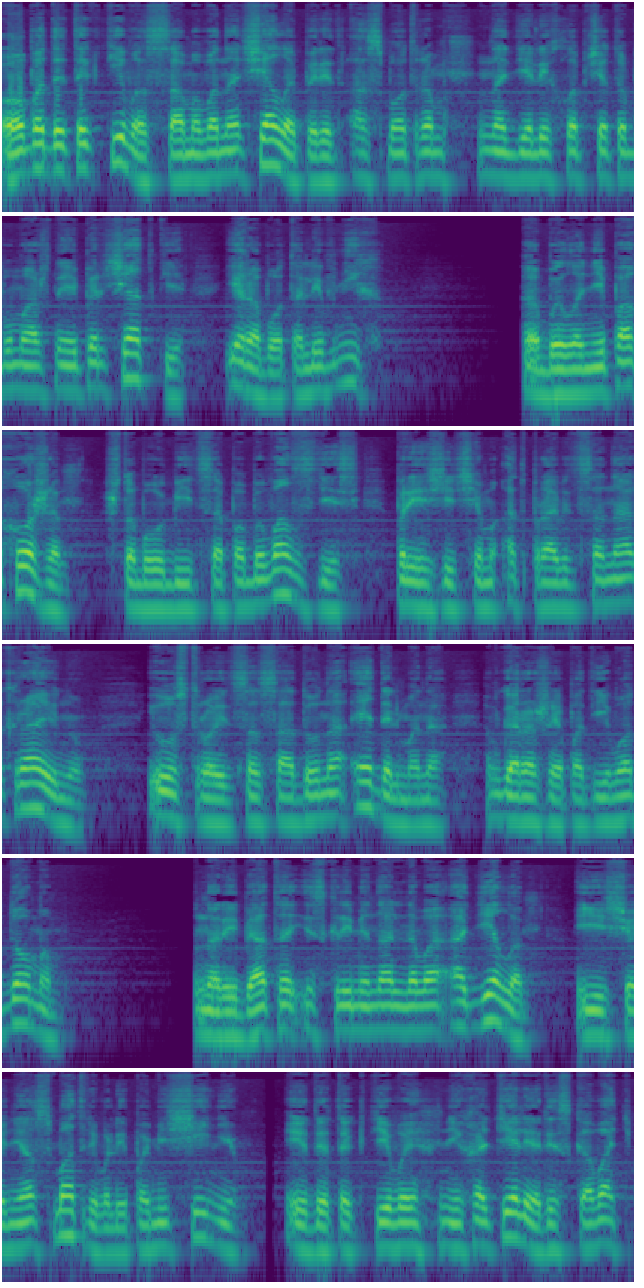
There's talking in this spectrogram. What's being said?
Оба детектива с самого начала перед осмотром надели хлопчатобумажные перчатки и работали в них. Было не похоже, чтобы убийца побывал здесь, прежде чем отправиться на окраину и устроиться саду на Эдельмана в гараже под его домом. Но ребята из криминального отдела еще не осматривали помещение, и детективы не хотели рисковать.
